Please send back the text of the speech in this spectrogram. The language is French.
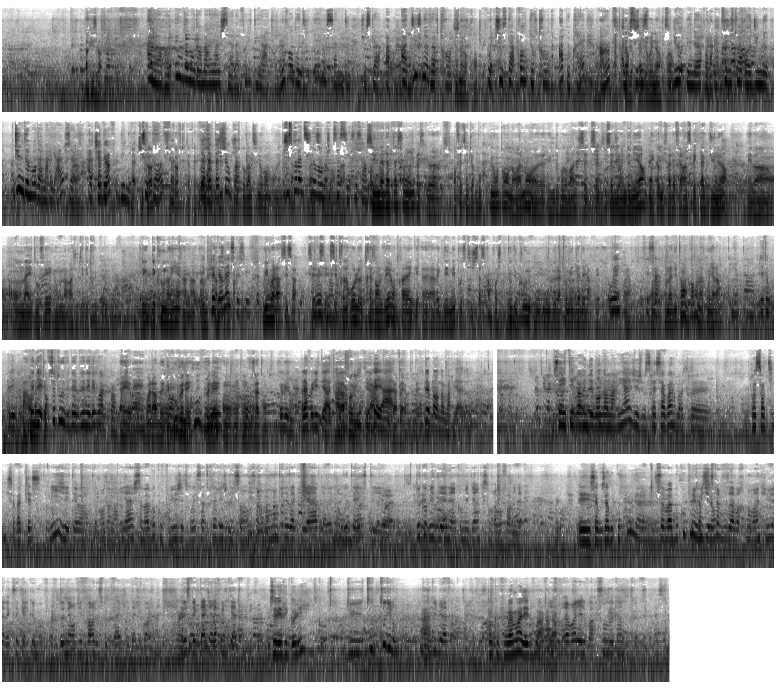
Yeah. Ok, c'est parti. Alors, euh, une demande en mariage, c'est à la Folie Théâtre le vendredi et le samedi jusqu'à à, 19h30. 19h30. Oui, jusqu'à 20h30 à peu près. Hein. Alors, ça, dure, ça dure une heure. Ça dure une heure, voilà. C'est l'histoire euh, d'une d'une demande en mariage. Voilà. Tchekhov Tchekhov, Tchekhov, tout à fait. Voilà. Adaptation, quoi. Jusqu'au 26 novembre, on a dit Jusqu'au 26 novembre, ça, voilà. c'est important. C'est une adaptation, oui, parce que en fait, ça dure beaucoup plus longtemps. Normalement, euh, une demande en mariage, ça, ça, ça dure une demi-heure, mais comme il fallait faire un spectacle d'une heure, et eh ben, on a étoffé et on a rajouté des trucs, de, des, des clowneries. Un, un, très burlesque aussi. Oui, voilà, c'est ça. C'est très drôle, très enlevé. On travaille avec, euh, avec des nez postiches, ça se rapproche plutôt du clown ou, ou de la comédia dell'arte. Oui, voilà. c'est ça. On a du temps encore On a combien là Bientôt. Allez, ah, venez, surtout venez, venez, les voir. Quoi. Et ouais. Voilà, bah, du coup, venez, coup, venez, on, on, on, vous attend. Oui, à la Folie Théâtre. À la Folie Théâtre. Théâtre. Tout à fait, tout à fait. Demande en mariage. Vous avez été voir une demande en mariage et je voudrais savoir votre ressenti sur la pièce. Oui, j'ai été voir une demande en mariage, ça m'a beaucoup plu, j'ai trouvé ça très réjouissant, c'est un moment très agréable avec un beau texte et euh, deux comédiennes et un comédien qui sont vraiment formidables. Oui. Et ça vous a beaucoup plu Ça m'a beaucoup plu, oui, j'espère vous avoir convaincu avec ces quelques mots pour vous donner envie de voir le spectacle et d'aller voir ouais. le spectacle à la Folie Théâtre. Vous avez rigolé du, tout, tout du long, ah. du début à la fin. Donc il faut vraiment aller le voir alors Il faut vraiment aller le voir, sans aucun doute.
